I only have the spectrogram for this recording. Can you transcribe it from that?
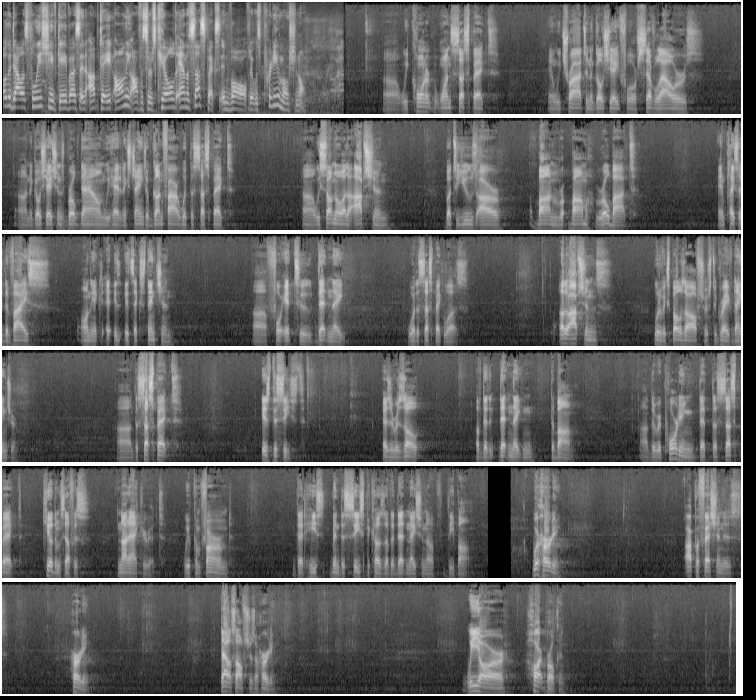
Well, the Dallas police chief gave us an update on the officers killed and the suspects involved. It was pretty emotional. Uh, we cornered one suspect and we tried to negotiate for several hours. Uh, negotiations broke down. We had an exchange of gunfire with the suspect. Uh, we saw no other option but to use our bomb, bomb robot and place a device on the, its extension uh, for it to detonate where the suspect was. Other options would have exposed our officers to grave danger. Uh, the suspect is deceased as a result of de- detonating the bomb. Uh, the reporting that the suspect killed himself is not accurate. We've confirmed that he's been deceased because of the detonation of the bomb. We're hurting. Our profession is hurting. Dallas officers are hurting. We are heartbroken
